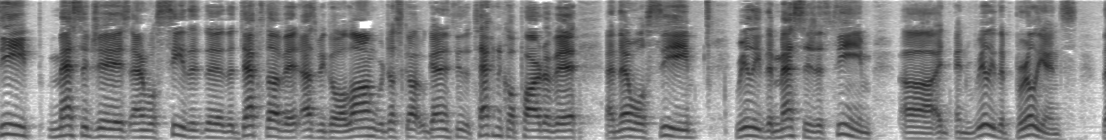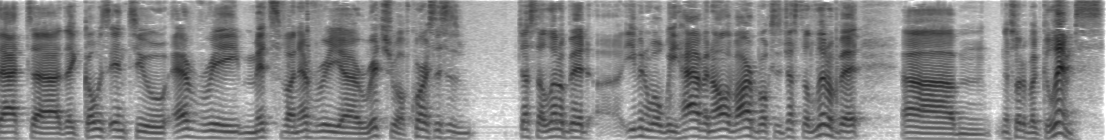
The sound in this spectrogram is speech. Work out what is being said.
deep messages, and we'll see the, the, the depth of it as we go along. We're just got, we're getting through the technical part of it, and then we'll see really the message, the theme, uh, and, and really the brilliance that uh, that goes into every mitzvah and every uh, ritual. Of course, this is just a little bit, uh, even what we have in all of our books is just a little bit, um, sort of a glimpse.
